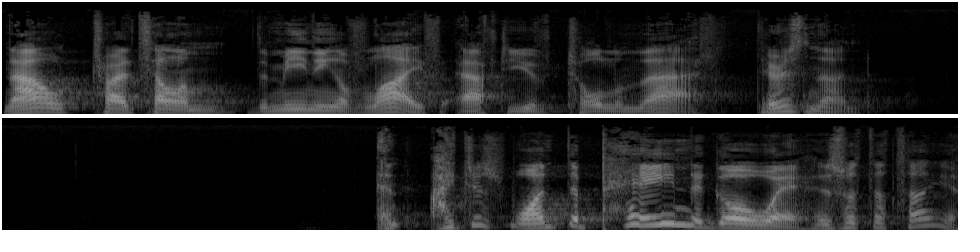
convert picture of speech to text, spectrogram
Now try to tell them the meaning of life after you've told them that. There is none. And I just want the pain to go away, is what they'll tell you.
